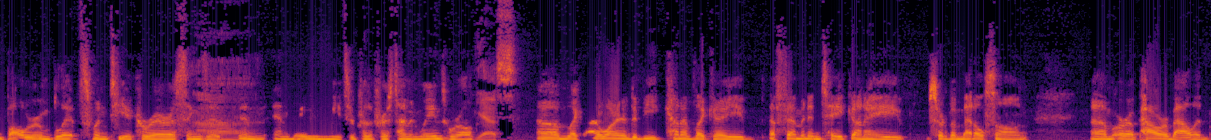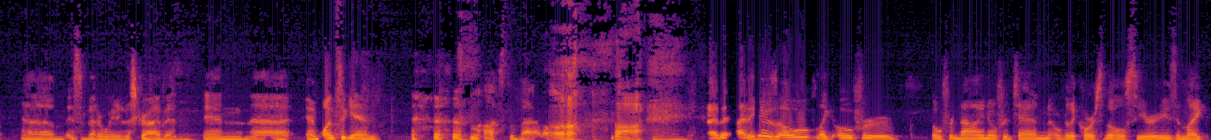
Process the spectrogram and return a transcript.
Ballroom Blitz when Tia Carrere sings Ah. it and, and Wayne meets her for the first time in Wayne's World. Yes. Um, like I wanted it to be kind of like a, a feminine take on a sort of a metal song, um, or a power ballad um, is a better way to describe it. And uh, and once again, lost the battle. Oh, I, th- I think I was oh like oh for oh for nine, oh for ten over the course of the whole series, and like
